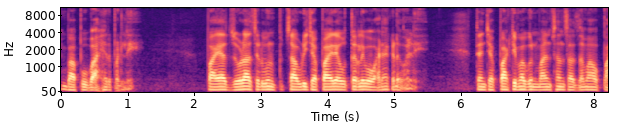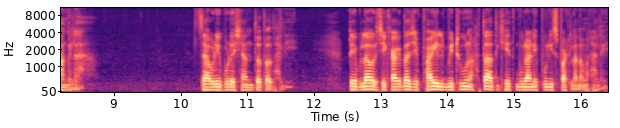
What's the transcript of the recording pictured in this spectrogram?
बापू बाहेर पडले. पायात जोडा चढवून चावडीच्या पायऱ्या उतरले व वाड्याकडे वळले. त्यांच्या पाठीमागून माणसांचा जमाव पांगला. चावडी पुढे शांतता झाली. टेबलावरची कागदाची फाईल मिठवून हातात घेत मुलाने पोलीस पाटलांना म्हणाले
